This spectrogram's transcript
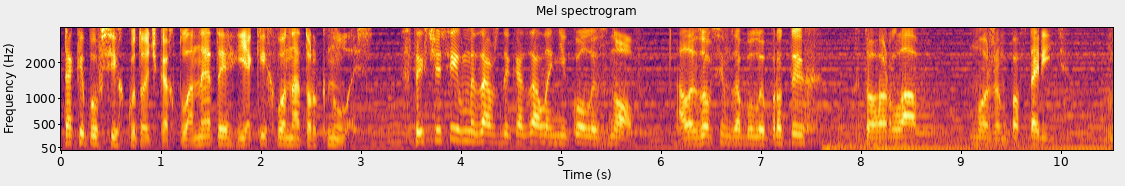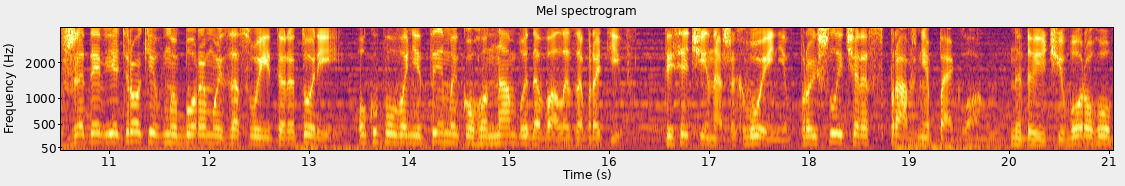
так і по всіх куточках планети, яких вона торкнулась. З тих часів ми завжди казали ніколи знов, але зовсім забули про тих, хто горлав, можем повторіть. Вже 9 років ми боремось за свої території, окуповані тими, кого нам видавали за братів. Тисячі наших воїнів пройшли через справжнє пекло, не даючи ворогу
